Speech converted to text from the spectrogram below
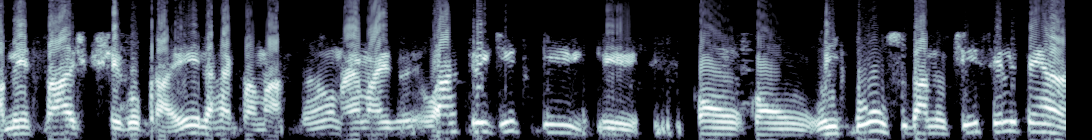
a mensagem que chegou para ele, a reclamação, né, mas eu acredito que, que com, com o impulso da notícia, ele tenha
